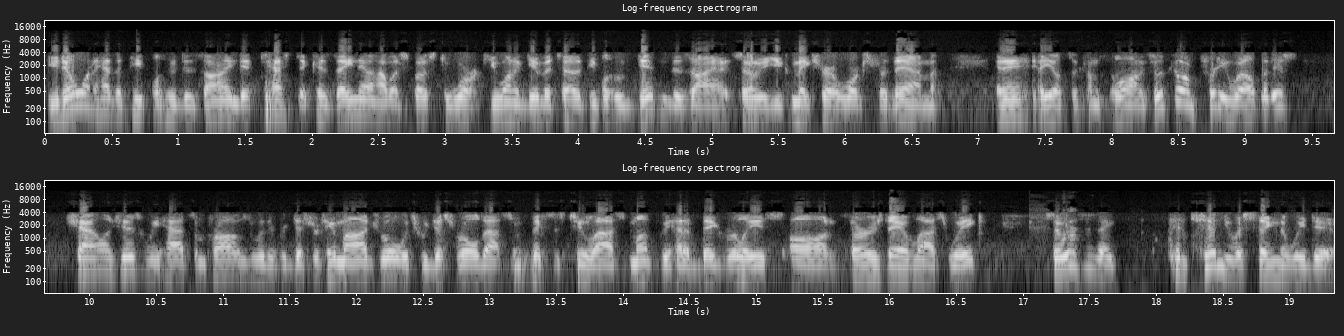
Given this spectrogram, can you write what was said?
you don't want to have the people who designed it test it because they know how it's supposed to work. You want to give it to other people who didn't design it so you can make sure it works for them and anybody else that comes along. So it's going pretty well, but there's challenges. We had some problems with the redistricting module, which we just rolled out some fixes to last month. We had a big release on Thursday of last week. So this is a continuous thing that we do.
